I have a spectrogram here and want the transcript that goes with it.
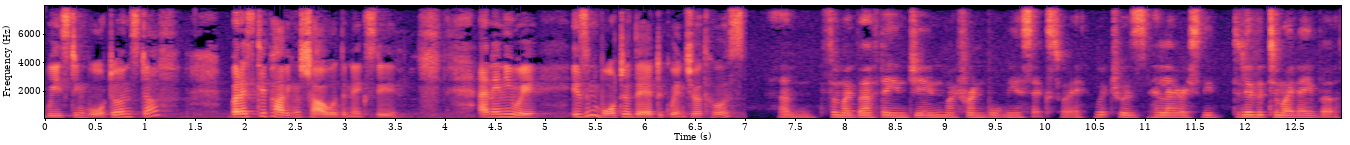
wasting water and stuff, but I skip having a shower the next day. And anyway, isn't water there to quench your thirst? Um, for my birthday in June, my friend bought me a sex toy, which was hilariously delivered to my neighbour.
